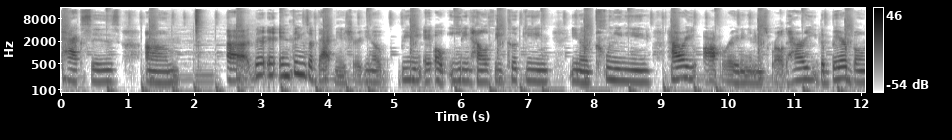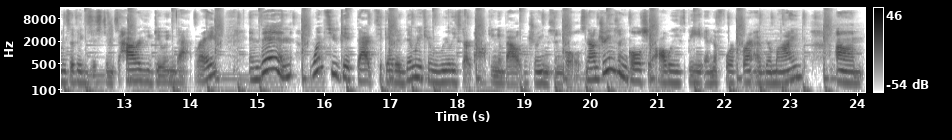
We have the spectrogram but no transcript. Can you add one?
taxes? Um, uh, there in, things of that nature, you know, being a, oh eating healthy, cooking, you know, cleaning. How are you operating in this world? How are you the bare bones of existence? How are you doing that, right? And then once you get that together, then we can really start talking about dreams and goals. Now, dreams and goals should always be in the forefront of your mind. Um,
